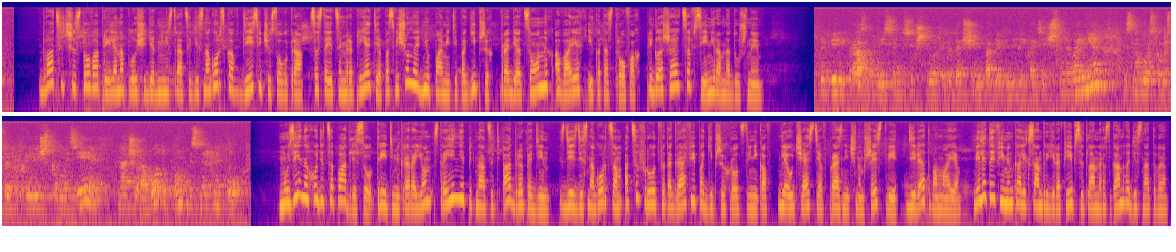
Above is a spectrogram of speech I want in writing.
26 апреля на площади администрации Десногорска в 10 часов утра состоится мероприятие, посвященное Дню памяти погибших в радиационных авариях и катастрофах. Приглашаются все неравнодушные. В преддверии празднования 74-й годовщины победы в Великой Отечественной войне в Десногорском историко-краеведческом музее начал работу пункт «Бессмертный полк». Музей находится по адресу 3 микрорайон, строение 15А, дробь 1. Здесь десногорцам оцифруют фотографии погибших родственников для участия в праздничном шествии 9 мая. Виолетта Ефименко, Александр Ерофеев, Светлана Разганова, Десна ТВ.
